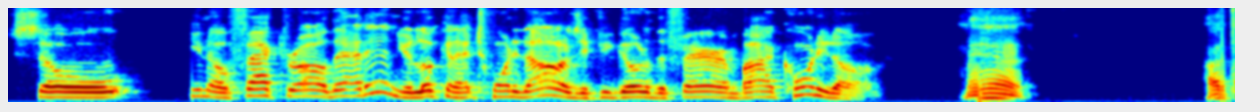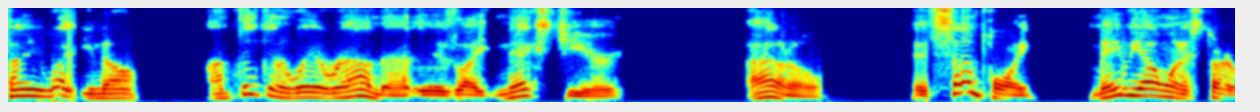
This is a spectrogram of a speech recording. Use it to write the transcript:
So you know, factor all that in. You're looking at twenty dollars if you go to the fair and buy a corny dog. Man, I'll tell you what, you know, I'm thinking a way around that is like next year, I don't know, at some point, maybe I want to start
